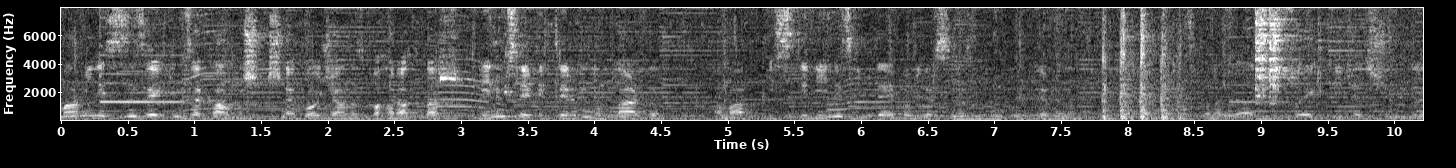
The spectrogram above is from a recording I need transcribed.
Tamamıyla sizin zevkinize kalmış içine koyacağınız baharatlar. Benim sevdiklerim bunlardı. Ama istediğiniz gibi de yapabilirsiniz bu bulgur pilavını. Buna birazcık su ekleyeceğiz şimdi.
